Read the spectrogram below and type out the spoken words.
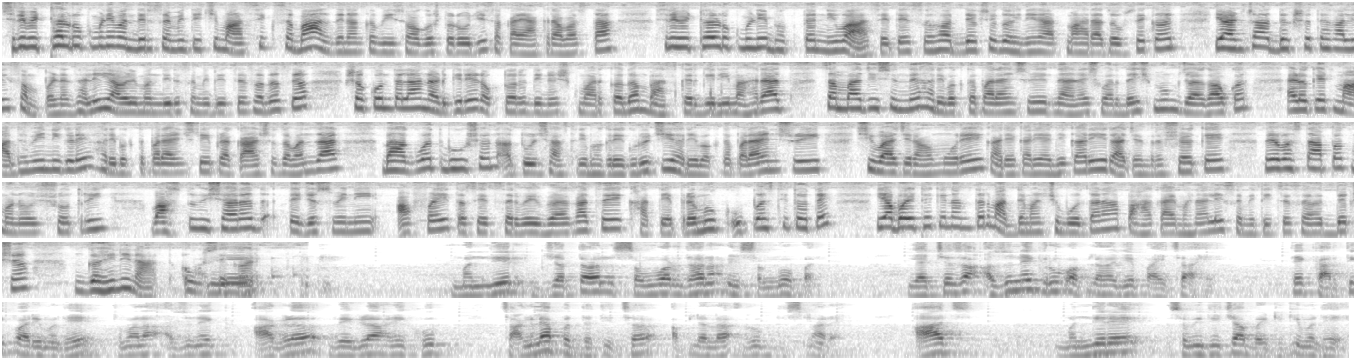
श्री विठ्ठल रुक्मिणी मंदिर समितीची मासिक सभा आज दिनांक वीस ऑगस्ट रोजी सकाळी अकरा वाजता. श्री विठ्ठल रुक्मिणी भक्त निवास येथे सह अध्यक्ष गहिनीनाथ महाराज औसेकर यांच्या अध्यक्षतेखाली संपन्न झाली. यावेळी मंदिर समितीचे सदस्य शकुंतला नडगिरे डॉक्टर दिनेश कुमार कदम भास्कर गिरी महाराज संभाजी शिंदे हरिभक्त पारायण श्री ज्ञानेश्वर देशमुख जळगावकर ॲडव्होकेट माधवी निगडे हरिभक्त पारायण श्री प्रकाश जवंजाळ भागवत भूषण अतुल शास्त्री भगरे गुरुजी हरिभक्त पारायण श्री शिवाजीराव मोरे कार्यकारी अधिकारी राजेंद्र शेळके व्यवस्थापक मनोज श्रोत्री वास्तुविशारद तेजस्विनी आफळे तसेच सर्व विभागाचे खाते प्रमुख उपस्थित होते. या बैठकीनंतर माध्यमांशी बोलताना पहा काय म्हणाले समितीचे सहअध्यक्ष गहिनीनाथ औसेकर. मंदिर जतन संवर्धन आणि संगोपन याचे जर अजून एक रूप आपल्याला जे पाहायचं आहे ते कार्तिक वारीमध्ये तुम्हाला अजून एक आगळं वेगळं आणि खूप चांगल्या पद्धतीचं आपल्याला रूप दिसणार आहे. आज मंदिरे समितीच्या बैठकीमध्ये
